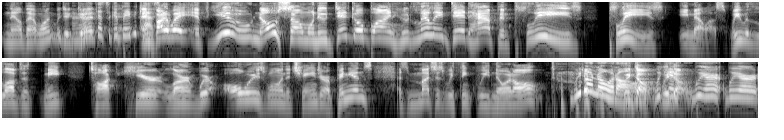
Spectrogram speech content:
nailed that one. We did All good. right, that's a good baby And by the way, if you know someone who did go blind, who literally did happen, please, please email us. We would love to meet, talk, hear, learn. We're always willing to change our opinions as much as we think we know it all. We don't know it all. We don't. We can, don't. We are. We are.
